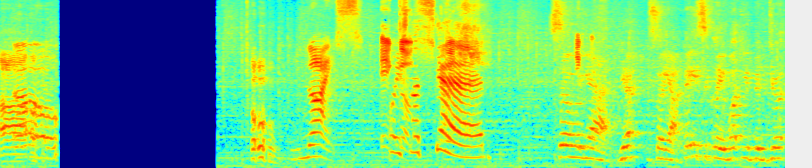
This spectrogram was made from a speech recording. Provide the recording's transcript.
Uh, oh, okay. nice. It Oh, he's not squish. dead. So yeah, yeah. So yeah, basically what you've been doing,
